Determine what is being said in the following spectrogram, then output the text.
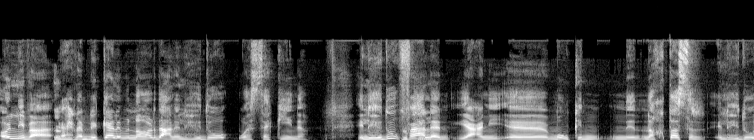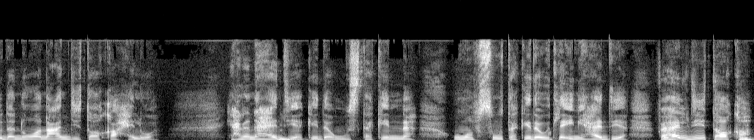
قول لي بقى تمام. إحنا بنتكلم النهارده عن الهدوء والسكينة. الهدوء okay. فعلا يعني آه، ممكن نختصر الهدوء ده إن هو أنا عندي طاقة حلوة. يعني أنا هادية. كده ومستكنة ومبسوطة كده وتلاقيني هادية. فهل دي طاقة.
